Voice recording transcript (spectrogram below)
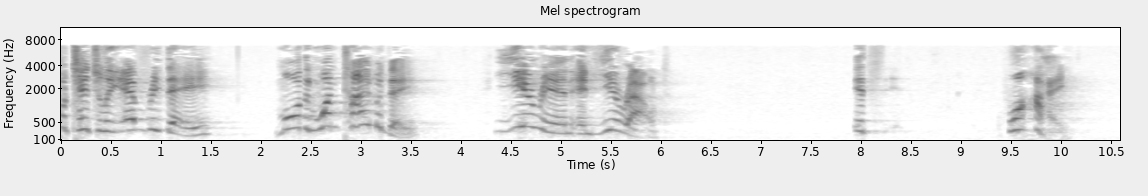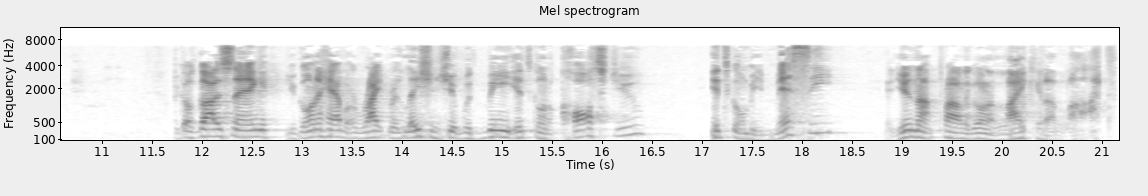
potentially every day, more than one time a day, year in and year out. It's why? Because God is saying, you're going to have a right relationship with me. It's going to cost you. It's going to be messy you're not probably going to like it a lot.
